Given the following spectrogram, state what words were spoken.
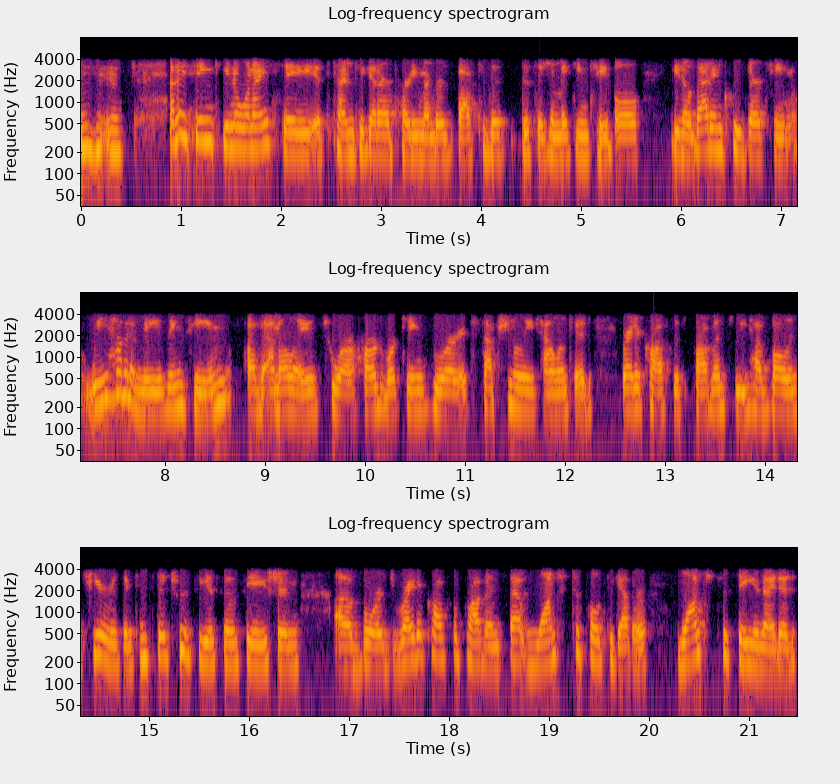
Mm-hmm. And I think, you know, when I say it's time to get our party members back to this decision making table, you know, that includes our team. We have an amazing team of MLAs who are hardworking, who are exceptionally talented right across this province. We have volunteers and constituency association uh, boards right across the province that want to pull together, want to stay united,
